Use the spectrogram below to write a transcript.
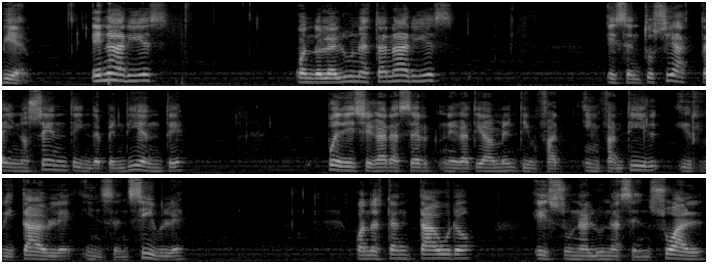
Bien, en Aries, cuando la luna está en Aries, es entusiasta, inocente, independiente, puede llegar a ser negativamente infantil, irritable, insensible. Cuando está en Tauro es una luna sensual,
